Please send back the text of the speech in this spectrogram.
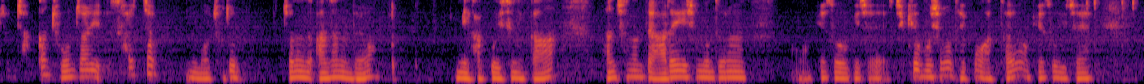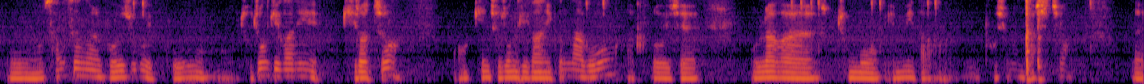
좀 잠깐 좋은 자리 살짝 뭐 저도 저는 안 샀는데요. 이미 갖고 있으니까 11,000원대 아래이신 분들은 어, 계속 이제 지켜보시면 될 것 같아요. 계속 이제 어, 상승을 보여주고 있고 어, 조정 기간이 길었죠. 어, 긴 조정 기간이 끝나고 앞으로 이제 올라갈 종목입니다. 보시면 아시죠? 네,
